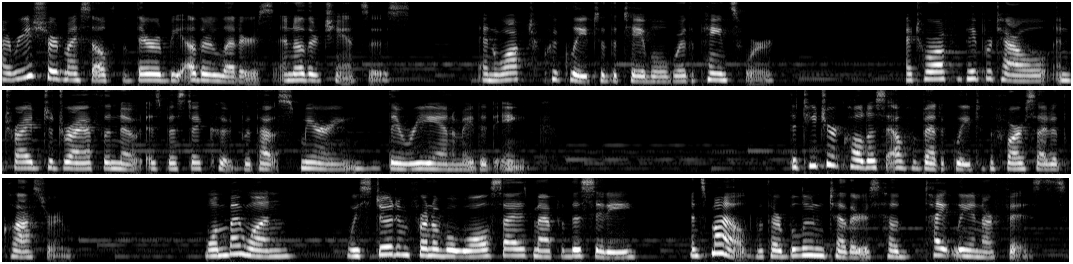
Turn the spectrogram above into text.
I reassured myself that there would be other letters and other chances, and walked quickly to the table where the paints were. I tore off a paper towel and tried to dry off the note as best I could without smearing the reanimated ink. The teacher called us alphabetically to the far side of the classroom. One by one, we stood in front of a wall sized map of the city and smiled with our balloon tethers held tightly in our fists.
